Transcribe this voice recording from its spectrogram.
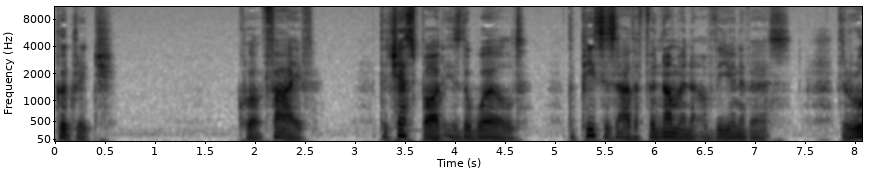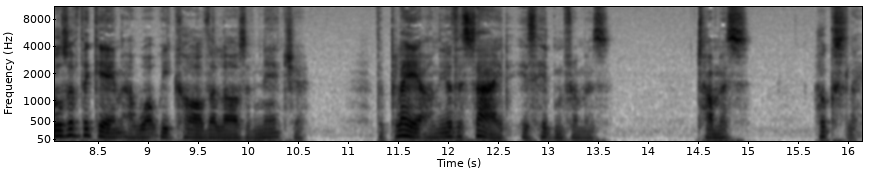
Goodrich. Quote 5 The chessboard is the world. The pieces are the phenomena of the universe. The rules of the game are what we call the laws of nature. The player on the other side is hidden from us. Thomas Huxley.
